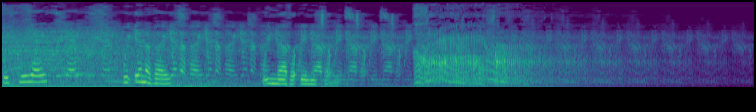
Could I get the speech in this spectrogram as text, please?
We create, we innovate, we never imitate.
